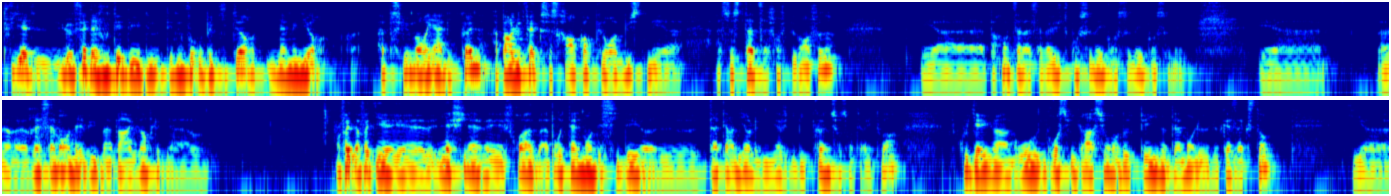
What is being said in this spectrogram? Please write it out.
plus il y a le fait d'ajouter des, nouveaux compétiteurs n'améliore absolument rien à Bitcoin, à part le fait que ce sera encore plus robuste, mais à ce stade, ça change plus grand chose. Et par contre, ça va, ça va juste consommer, consommer, consommer. Et bah, récemment, on a vu, bah, par exemple, il y a en fait, en fait, la Chine avait, je crois, brutalement décidé euh, d'interdire le minage de Bitcoin sur son territoire. Du coup, il y a eu une grosse migration dans d'autres pays, notamment le, Kazakhstan, qui, euh,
